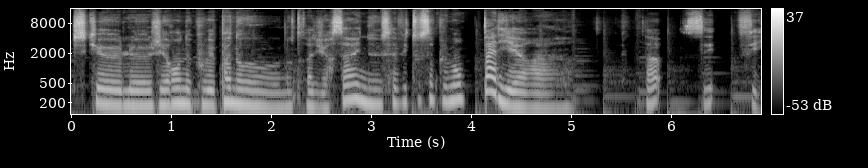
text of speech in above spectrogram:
Puisque le gérant ne pouvait pas nous, traduire ça, il ne savait tout simplement pas lire. Ça, c'est fait.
